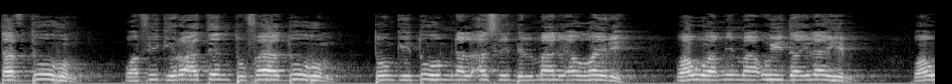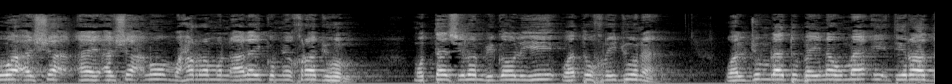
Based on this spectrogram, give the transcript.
تفدوهم. وفي قراءة تفادوهم. تنقذوهم من الأسر بالمال أو غيره وهو مما أهد إليهم وهو الشأن محرم عليكم إخراجهم متصل بقوله وتخرجون والجملة بينهما اعتراض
